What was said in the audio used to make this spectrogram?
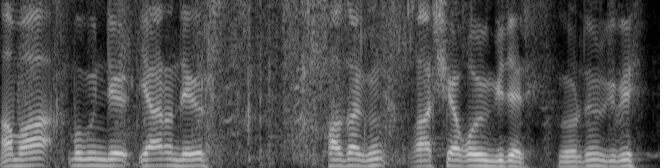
Ama bugün de yarın değil pazar gün karşıya koyun gider. Gördüğünüz gibi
